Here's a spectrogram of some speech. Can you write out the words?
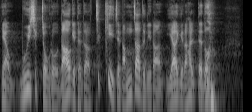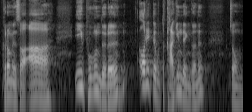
그냥 무의식적으로 나오게 되더라고. 특히 이제 남자들이랑 이야기를 할 때도 그러면서 아 이 부분들은 어릴 때부터 각인된 거는 좀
